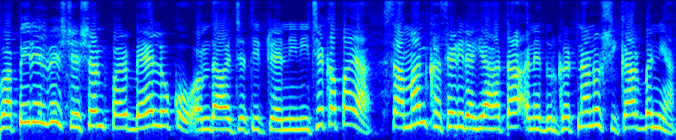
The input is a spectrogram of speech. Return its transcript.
વાપી રેલવે સ્ટેશન પર બે લોકો અમદાવાદ જતી ટ્રેનની નીચે કપાયા. સામાન ખસેડી રહ્યા હતા અને દુર્ઘટનાનો શિકાર બન્યા.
